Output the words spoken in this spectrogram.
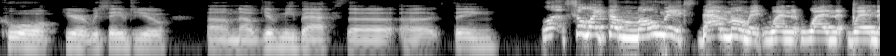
cool. Here, we saved you. Um, now give me back the uh, thing. So like the moment, that moment when when when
